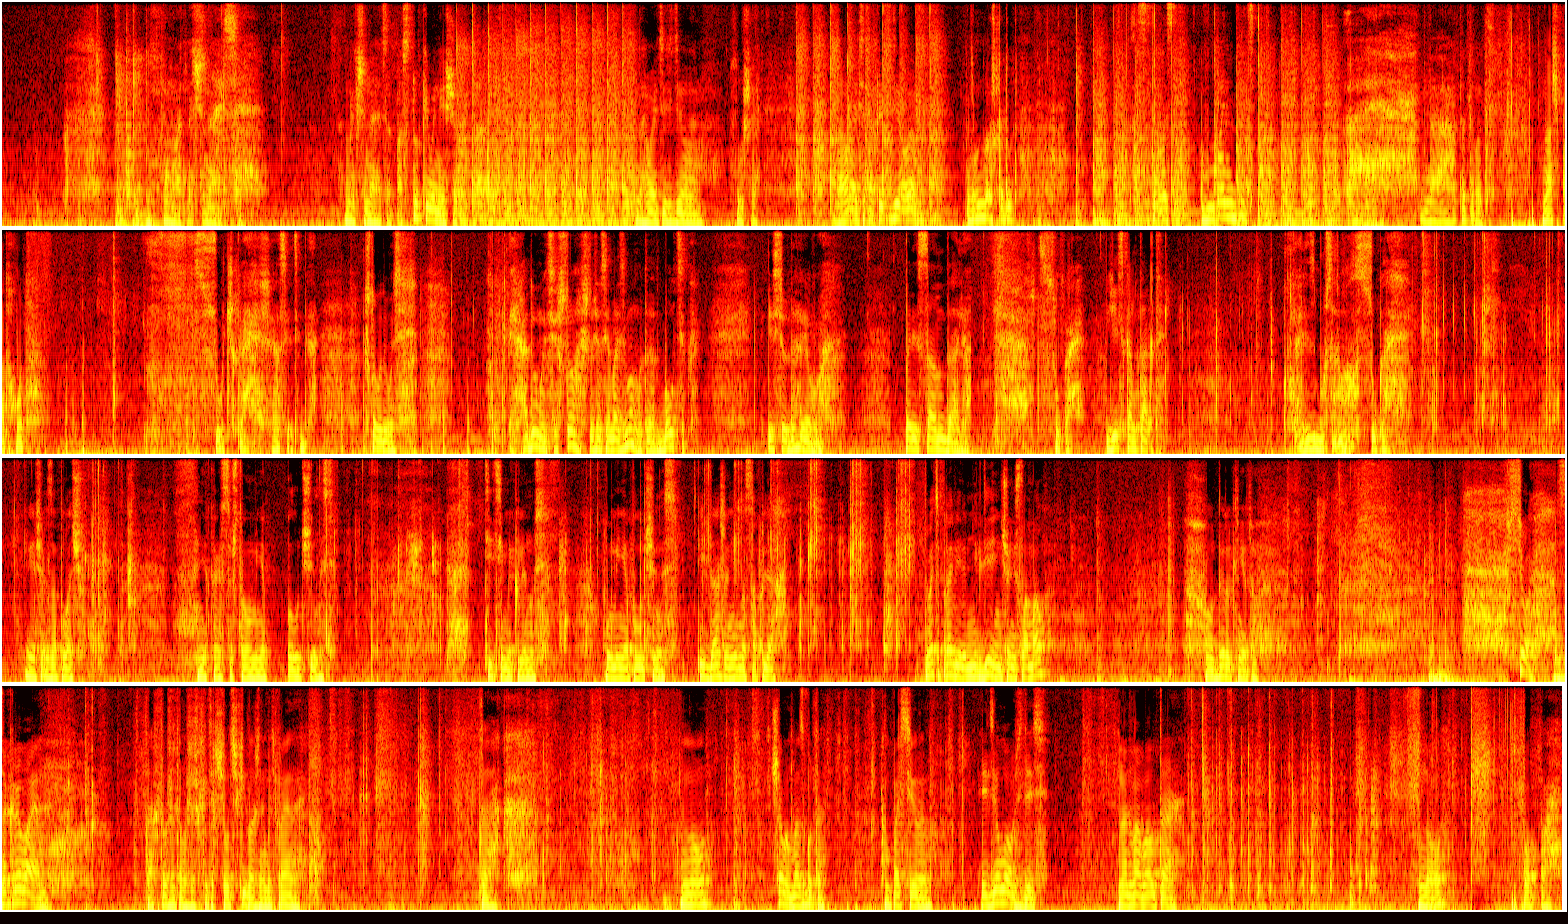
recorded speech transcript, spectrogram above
Вот, начинается. Начинается постукивание, еще вот так вот. Давайте сделаем. Слушай, давайте так и сделаем. Немножко тут осталось вмандить. Да, вот это вот наш подход сучка. Сейчас я тебя... Что вы думаете? А думаете, что? Что сейчас я возьму вот этот болтик и сюда его присандалю. Сука. Есть контакт. Резьбу сорвал, сука. Я сейчас заплачу. Мне кажется, что у меня получилось. Титями клянусь у меня получилось. И даже не на соплях. Давайте проверим, нигде я ничего не сломал. Фу, дырок нету. Все, закрываем. Так, тоже там же какие-то щелчки должны быть, правильно? Так. Ну, что мы мозгу-то компасируем? И делов здесь на два болта. Ну, опа.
